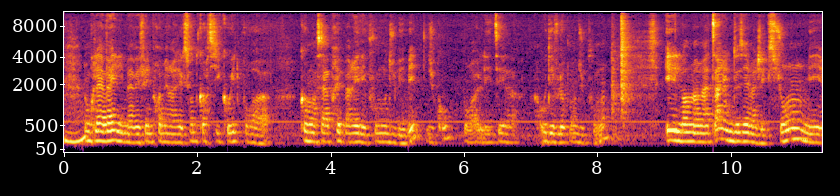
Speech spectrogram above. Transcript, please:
Mhm. Donc la veille, il m'avait fait une première injection de corticoïdes pour euh, commencer à préparer les poumons du bébé, du coup, pour euh, l'aider euh, au développement du poumon. Et le lendemain matin, une deuxième injection, mais,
